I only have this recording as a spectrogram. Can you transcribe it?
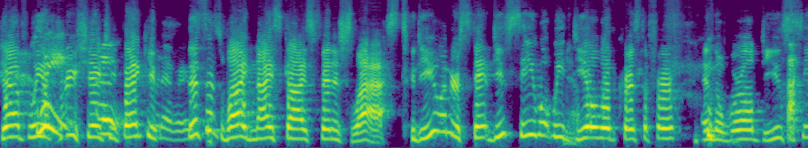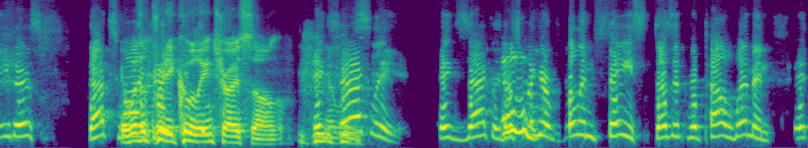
Jeff, we Wait, appreciate uh, you. Thank you. Whatever. This is why nice guys finish last. Do you understand? Do you see what we deal with, Christopher, in the world? Do you see this? That's why it was a pretty cool intro song. Exactly. Exactly. That's why your villain face doesn't repel women. It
